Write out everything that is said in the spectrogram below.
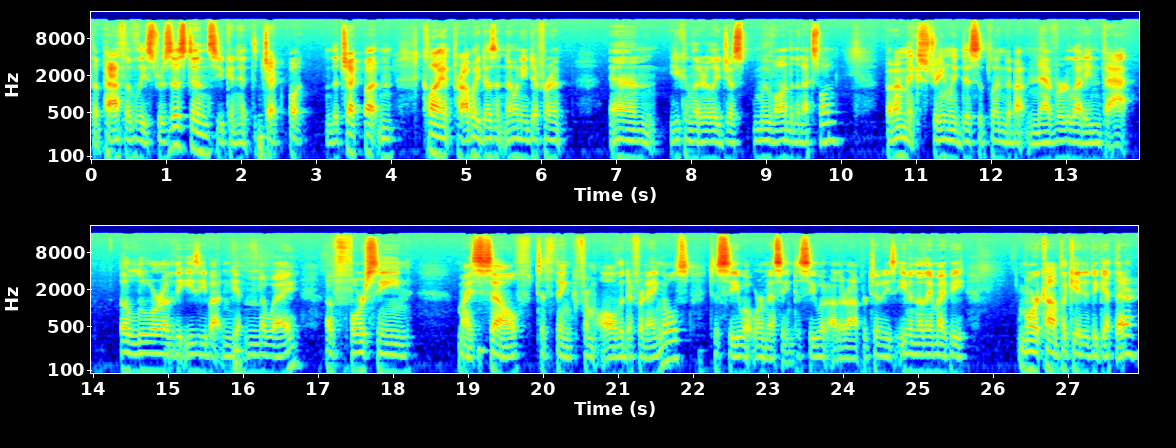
the path of least resistance. You can hit the check bu- the check button. Client probably doesn't know any different, and you can literally just move on to the next one. But I'm extremely disciplined about never letting that allure of the easy button get in the way of forcing myself to think from all the different angles to see what we're missing, to see what other opportunities, even though they might be more complicated to get there,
